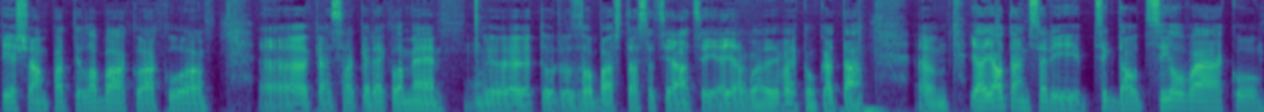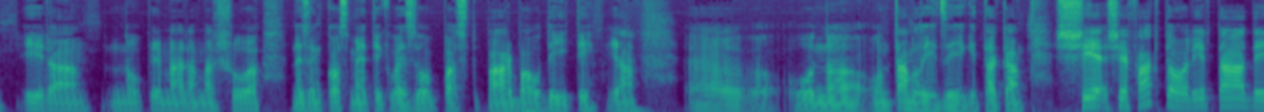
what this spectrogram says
tiešām pati labākā, ko, kā saka, reklamē tur zobārsta asociācija ja, vai, vai kaut kā tā. Um, jā, jautājums arī, cik daudz cilvēku ir, uh, nu, piemēram, ar šo, nezinu, kosmētiku vai zobu pastu pārbaudīti, jā. Uh, un, uh, un tam līdzīgi. Tā kā šie, šie faktori ir tādi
